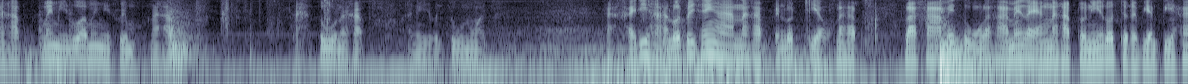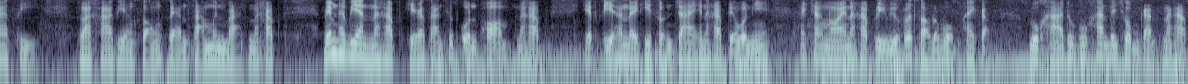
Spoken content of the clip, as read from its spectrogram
นะครับ ไม่มีรั่วไม่มีซึมนะครับตู้นะครับ อันนี้จะเป็นตู้นวดใครที่หารถไปใช้งานนะครับ เป็นรถเกี่ยวนะครับ ราคาไม่สูงราคาไม่แรงนะครับ ตัวนี้รถจดทะเบียนปี 54 ราคาเพียง 230,000 บาทนะครับ เล่มทะเบียนนะครับ เอกสารชุดโอนพร้อมนะครับ FC ท่านใดที่สนใจนะครับ เดี๋ยววันนี้ให้ช่างน้อยนะครับรีวิวทดสอบระบบให้กับลูกค้าทุกๆท่านได้ชมกันนะครับ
